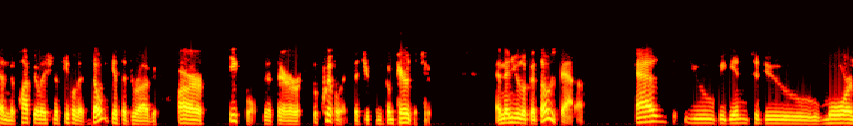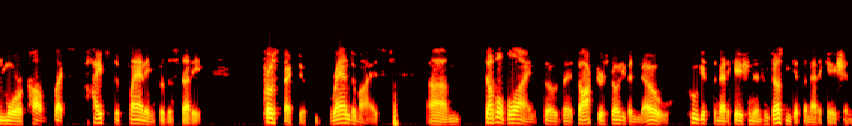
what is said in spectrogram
and the population of people that don't get the drug are equal, that they're equivalent, that you can compare the two. And then you look at those data. As you begin to do more and more complex types of planning for the study, prospective, randomized, um, double blind, so the doctors don't even know who gets the medication and who doesn't get the medication.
